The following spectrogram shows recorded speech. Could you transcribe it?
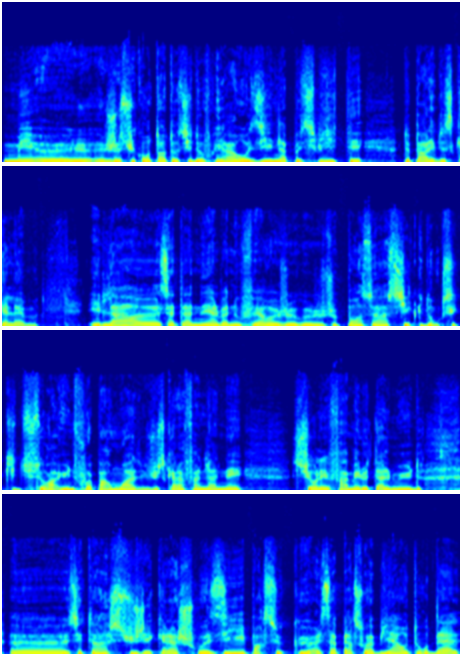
mais euh, je suis contente aussi d'offrir à Rosine la possibilité de parler de ce qu'elle aime. Et là, euh, cette année, elle va nous faire, je, pense, un cycle donc c'est qui sera une fois par mois jusqu'à la fin de l'année sur les femmes et le Talmud. C'est un sujet qu'elle a choisi parce qu'elle s'aperçoit bien autour d'elle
